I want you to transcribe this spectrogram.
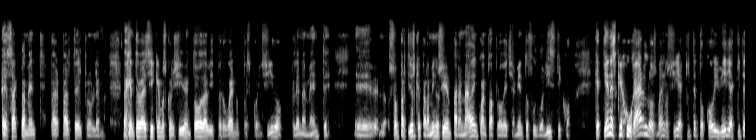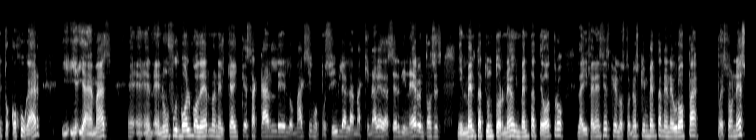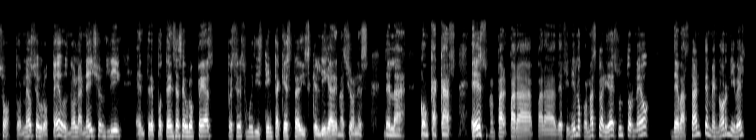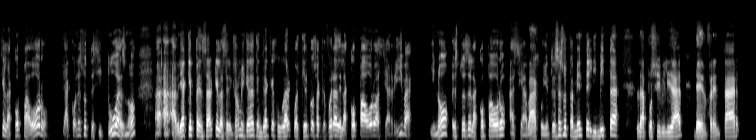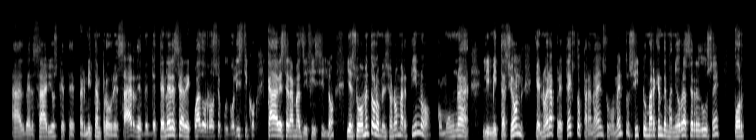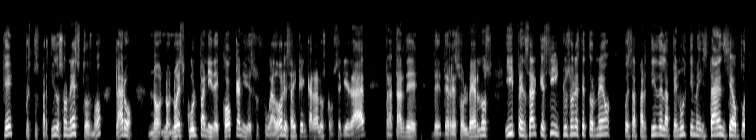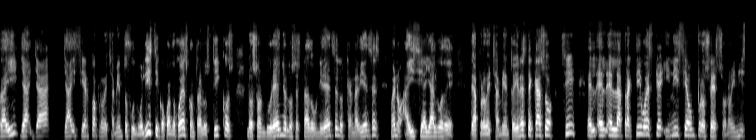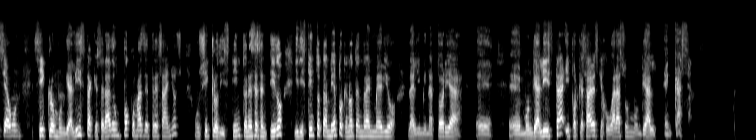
Exactamente, parte del problema. La gente va a decir que hemos coincidido en todo, David, pero bueno, pues coincido plenamente. Eh, son partidos que para mí no sirven para nada en cuanto a aprovechamiento futbolístico. Que tienes que jugarlos, bueno, sí, aquí te tocó vivir y aquí te tocó jugar y además en, un fútbol moderno en el que hay que sacarle lo máximo posible a la maquinaria de hacer dinero. Entonces, invéntate un torneo, invéntate otro. La diferencia es que los torneos que inventan en Europa, pues son eso, torneos europeos, ¿no? La Nations League entre potencias europeas, pues es muy distinta que esta disque Liga de Naciones de la CONCACAF. Es, para, para, para definirlo con más claridad, es un torneo de bastante menor nivel que la Copa Oro ya con eso te sitúas, ¿no? habría que pensar que la selección mexicana tendría que jugar cualquier cosa que fuera de la Copa Oro hacia arriba. Y no, esto es de la Copa Oro hacia abajo. Y entonces eso también te limita la posibilidad de enfrentar adversarios que te permitan progresar, de, tener ese adecuado roce futbolístico. Cada vez será más difícil, ¿no? Y en su momento lo mencionó Martino como una limitación que no era pretexto para nada en su momento. Sí, tu margen de maniobra se reduce porque pues tus partidos son estos, ¿no? Claro, no, no, no es culpa ni de Coca ni de sus jugadores, hay que encararlos con seriedad, tratar de, de, resolverlos y pensar que sí, incluso en este torneo, pues a partir de la penúltima instancia o por ahí, ya, ya, ya hay cierto aprovechamiento futbolístico. Cuando juegas contra los ticos, los hondureños, los estadounidenses, los canadienses, bueno, ahí sí hay algo de, de aprovechamiento. Y en este caso, sí, el, el, el, atractivo es que inicia un proceso, ¿no? Inicia un ciclo mundialista que será de un poco más de tres años, un ciclo distinto en ese sentido y distinto también porque no tendrá en medio la eliminatoria eh, eh, mundialista y porque sabes que jugarás un mundial en casa.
